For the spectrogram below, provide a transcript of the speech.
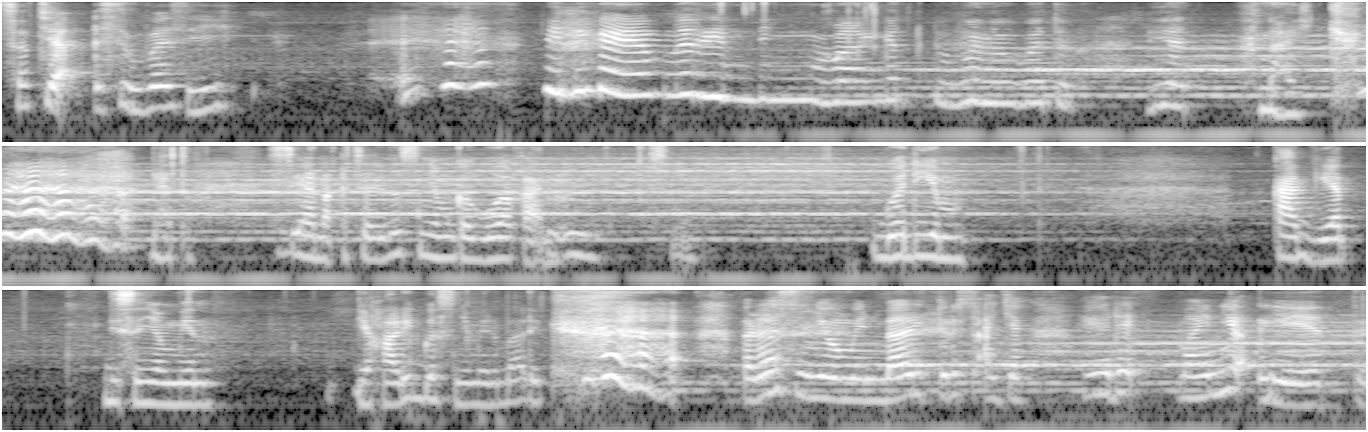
Set, Cak, sumpah sih. Ini kayak merinding banget bulu gue tuh. Lihat. naik Dah tuh si anak kecil itu senyum ke gue kan gue diem kaget disenyumin ya kali gue senyumin balik Padahal senyumin balik terus ajak, ayo dek main yuk gitu.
